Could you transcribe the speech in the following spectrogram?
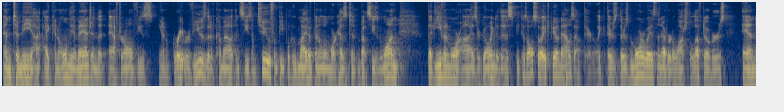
And to me, I, I, can only imagine that after all of these, you know, great reviews that have come out in season two from people who might have been a little more hesitant about season one, that even more eyes are going to this because also HBO Now's out there. Like there's there's more ways than ever to watch the leftovers, and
